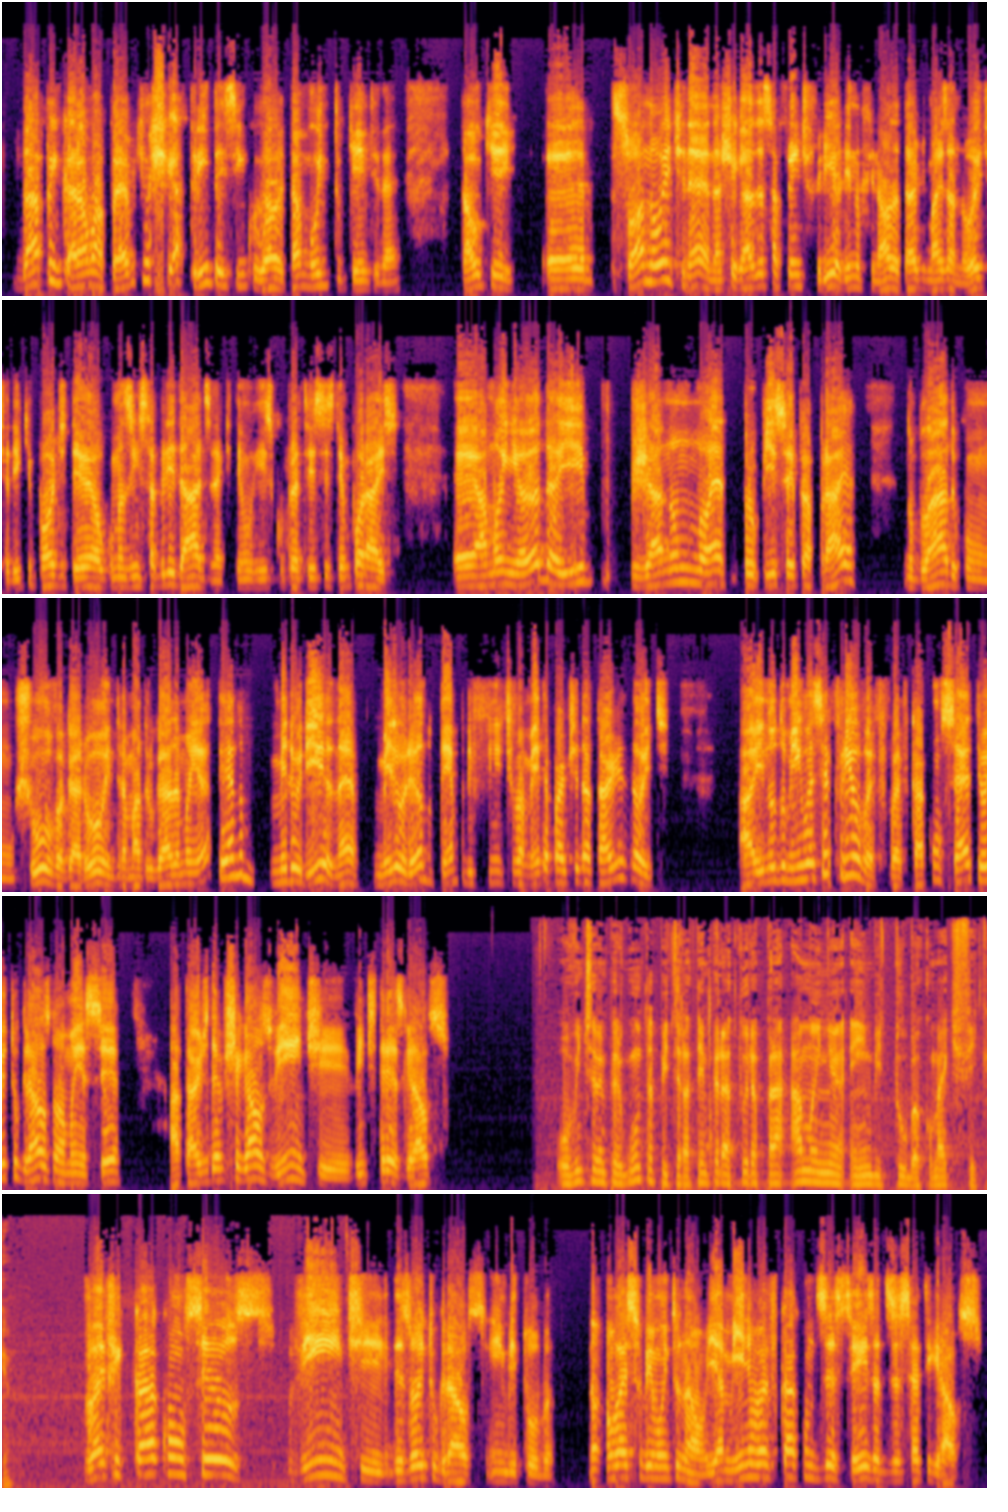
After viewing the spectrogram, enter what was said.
dá pra encarar uma praia porque vai chegar a 35 graus, tá muito quente, né? Tá ok. É, só à noite, né? Na chegada dessa frente fria ali no final da tarde, mais à noite, ali que pode ter algumas instabilidades, né? Que tem o risco para ter esses temporais. É, amanhã daí já não, é propício aí para praia, nublado, com chuva, garoa entre a madrugada e a manhã, tendo melhorias, né? Melhorando o tempo definitivamente a partir da tarde e noite. Aí no domingo vai ser frio, vai, vai ficar com 7, 8 graus no amanhecer. À tarde deve chegar uns 20, 23 graus. O ouvinte também pergunta, Peter, a temperatura para amanhã em Imbituba, como é que fica? Vai ficar com seus 20, 18 graus em Imbituba não vai subir muito não. E a mínima vai ficar com 16 a 17 graus.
